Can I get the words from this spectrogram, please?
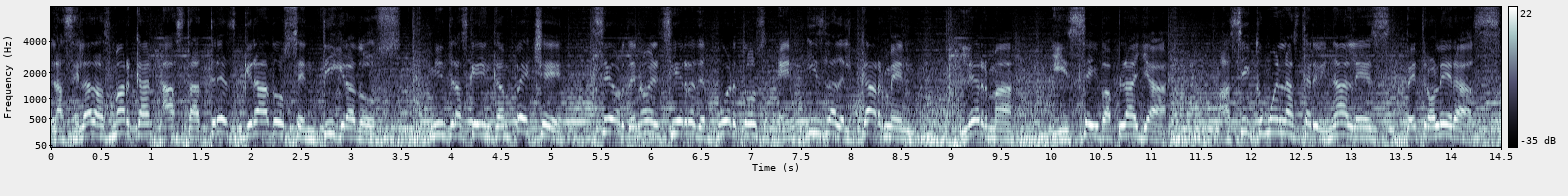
las heladas marcan hasta 3 grados centígrados, mientras que en Campeche se el cierre de puertos en Isla del Carmen, Lerma y Ceiba Playa, así como en las terminales petroleras.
